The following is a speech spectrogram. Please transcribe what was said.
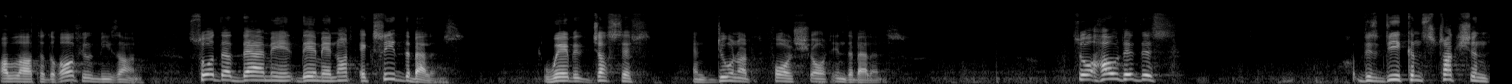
Allah tadghafil mizan, so that they may, they may not exceed the balance. Weigh with justice and do not fall short in the balance. So how did this, this deconstruction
